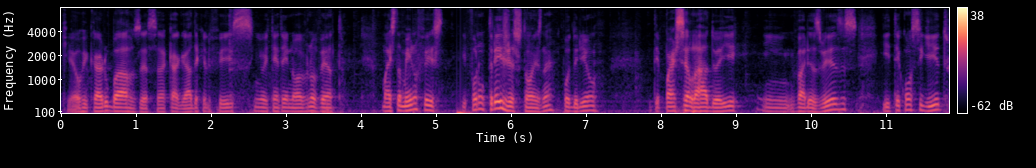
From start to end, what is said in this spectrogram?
que é o Ricardo Barros, essa cagada que ele fez em 89, 90. Mas também não fez. E foram três gestões, né? Poderiam ter parcelado aí em várias vezes e ter conseguido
